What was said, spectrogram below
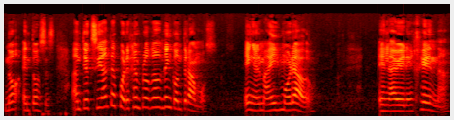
¿no? Entonces, antioxidantes, por ejemplo, ¿dónde encontramos? En el maíz morado, en la berenjena,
